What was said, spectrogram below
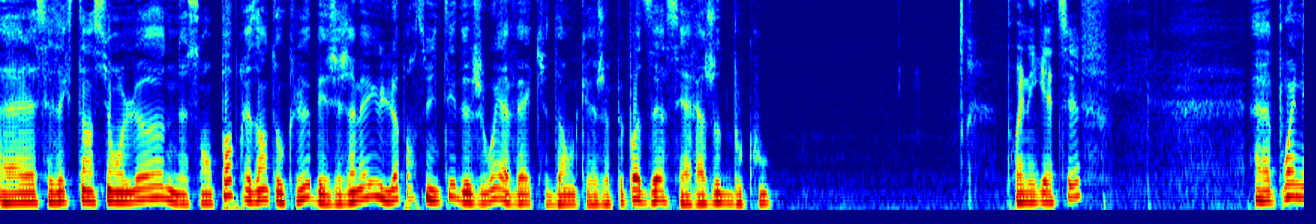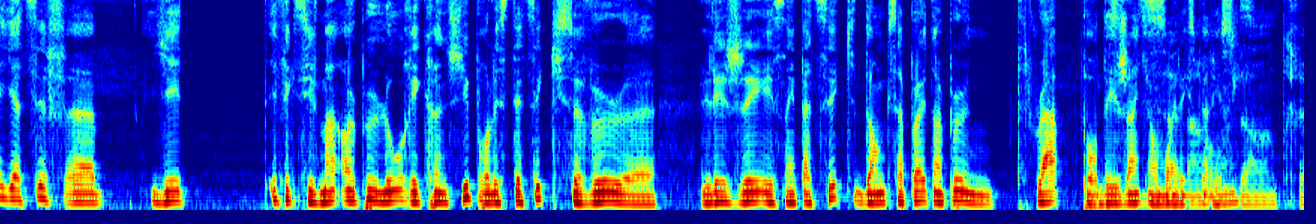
Euh, ces extensions-là ne sont pas présentes au club et j'ai jamais eu l'opportunité de jouer avec, donc euh, je peux pas dire si elles rajoutent beaucoup. Point négatif? Euh, point négatif, euh, il est effectivement un peu lourd et crunchy pour l'esthétique qui se veut léger et sympathique. Donc, ça peut être un peu une trap pour des gens qui ont moins d'expérience. entre,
